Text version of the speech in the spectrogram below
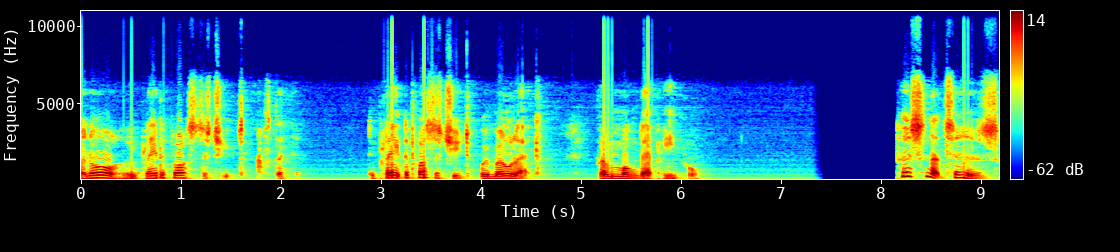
and all who play the prostitute to play the prostitute with Molech from among their people. The person that turns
